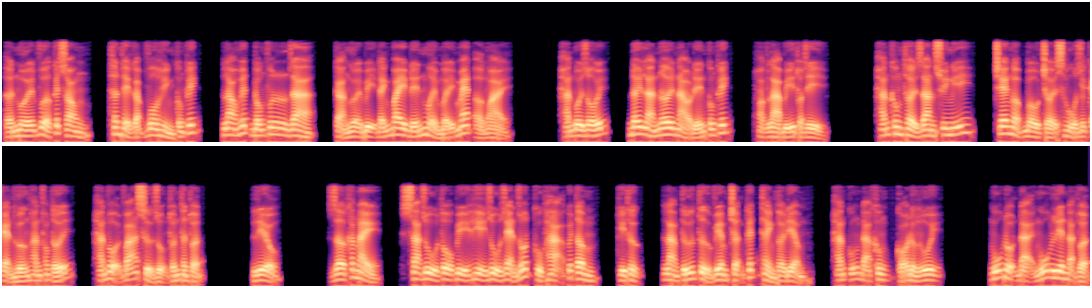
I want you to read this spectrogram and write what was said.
ấn mới vừa kết xong, thân thể gặp vô hình công kích, lao huyết bóng phương ra, cả người bị đánh bay đến mười mấy mét ở ngoài. Hắn bối rối, đây là nơi nào đến công kích, hoặc là bí thuật gì? Hắn không thời gian suy nghĩ, che ngập bầu trời sù dây kèn hướng hắn phong tới, hắn vội vã sử dụng thuấn thân thuật. Liều. Giờ khắc này xa dù tổ bị hì dù rèn rốt cục hạ quyết tâm, kỳ thực, làm tứ tử viêm trận kết thành thời điểm, hắn cũng đã không có đường lui. Ngũ độn đại ngũ liên đạn thuật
